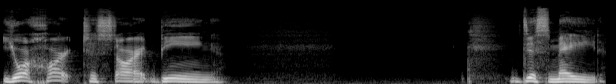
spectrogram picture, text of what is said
your heart to start being dismayed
